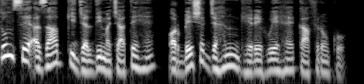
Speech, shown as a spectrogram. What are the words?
تم سے عذاب کی جلدی مچاتے ہیں اور بے شک جہنم گھیرے ہوئے ہے کافروں کو۔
